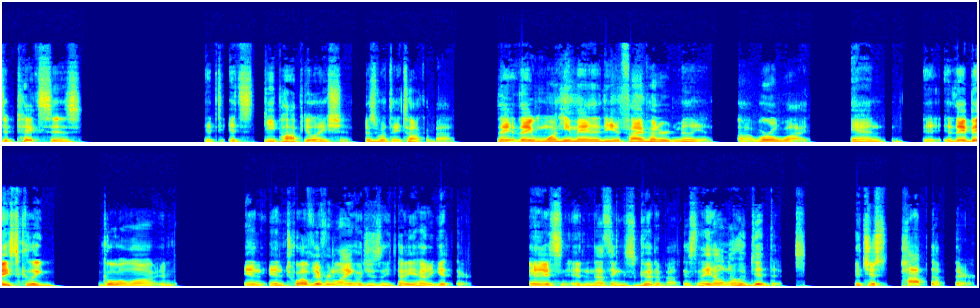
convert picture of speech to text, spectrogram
depicts is it, it's depopulation is what they talk about. They they want humanity at 500 million uh, worldwide, and it, they basically go along in in 12 different languages. They tell you how to get there, and it's nothing's good about this, and they don't know who did this. It just popped up there.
